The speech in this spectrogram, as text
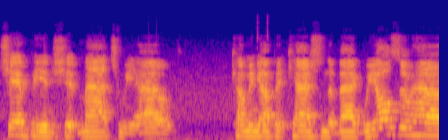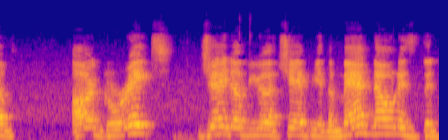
championship match we have coming up at Cash in the Bag. We also have our great JWF champion, the man known as the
